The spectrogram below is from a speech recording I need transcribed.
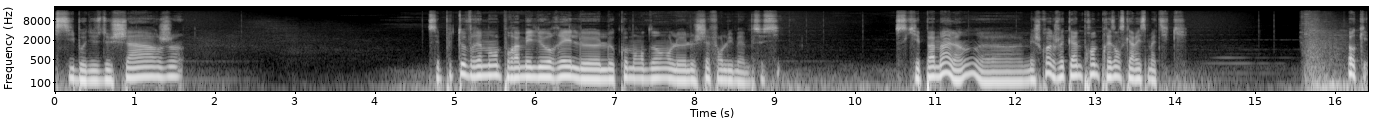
Ici, bonus de charge. C'est plutôt vraiment pour améliorer le, commandant, le, chef en lui-même, ceci. Ce qui est pas mal, hein, euh, mais je crois que je vais quand même prendre présence charismatique. Ok.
